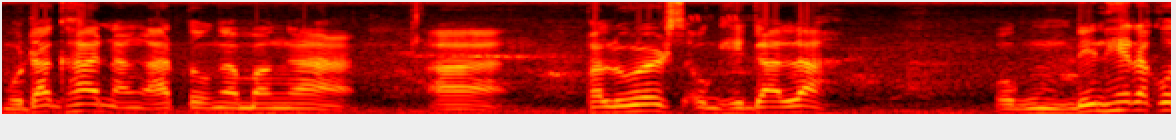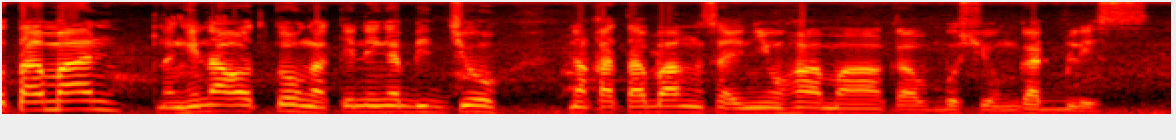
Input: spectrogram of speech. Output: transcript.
mudaghan ang ato nga mga ah, followers og higala. Og dinhira ko taman nang hinaot ko nga kini nga video nakatabang sa inyo ha mga kabusyong. God bless.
